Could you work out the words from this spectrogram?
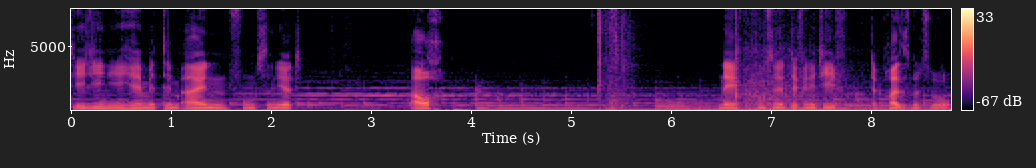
Die Linie hier mit dem einen funktioniert auch. Nee, funktioniert definitiv. Der Preis ist nur zu hoch.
